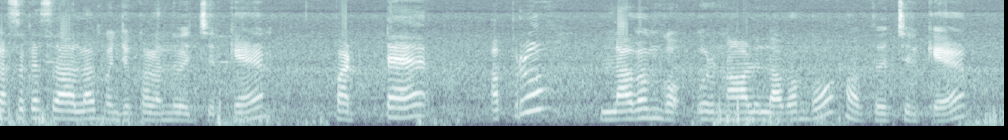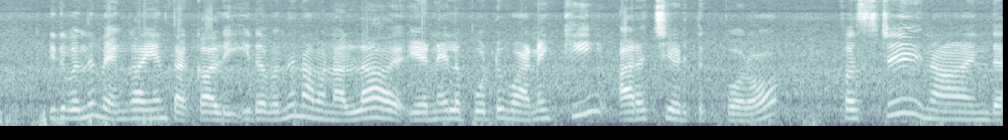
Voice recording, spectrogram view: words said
கசகசாலாம் கொஞ்சம் கலந்து வச்சுருக்கேன். பட்டை அப்புறம் லவங்கம் ஒரு நாலு லவங்கம் அது வச்சுருக்கேன். இது வந்து வெங்காயம் தக்காளி. இதை வந்து நம்ம நல்லா எண்ணெயில் போட்டு வணக்கி அரைச்சி எடுத்துக்க போகிறோம் ஃபஸ்ட்டு நான் இந்த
